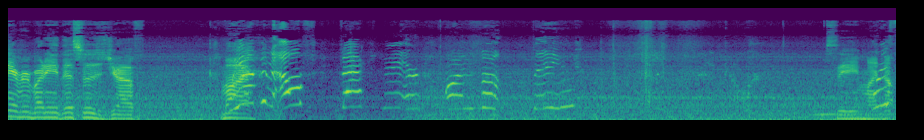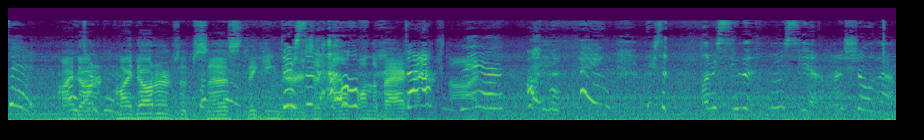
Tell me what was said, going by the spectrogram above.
Hey everybody, this is Jeff. My We have an elf back there on the thing. see my da- my Oh, daughter right my daughter's obsessed thinking There's there's an an elf on the back, back and there's not. there on the thing. A, let me see the, let me see it. I'm gonna show them.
